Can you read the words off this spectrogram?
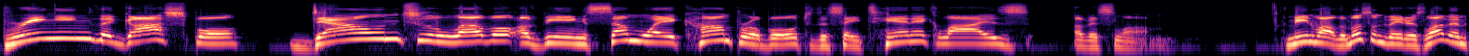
Bringing the gospel down to the level of being some way comparable to the satanic lies of Islam. Meanwhile, the Muslim debaters love him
